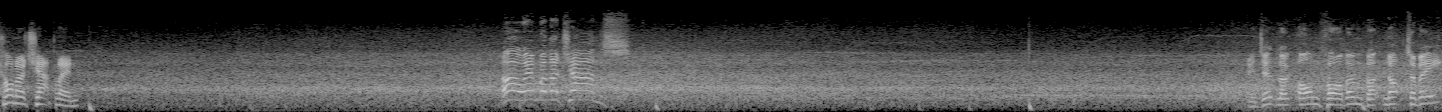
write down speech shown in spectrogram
Conor Chaplin. Oh, in with a chance! It did look on for them, but not to be.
